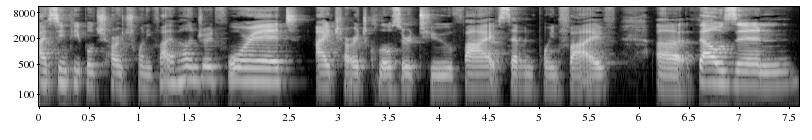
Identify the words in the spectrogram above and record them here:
I've seen people charge 2500 for it. I charge closer to five, 7.5 uh, thousand.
